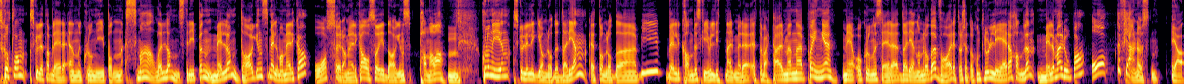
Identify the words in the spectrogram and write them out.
Skottland skulle etablere en koloni på den smale landstripen mellom dagens Mellom-Amerika og Sør-Amerika, altså i dagens Panama. Kolonien skulle ligge i området Darien, et område vi vel kan beskrive litt nærmere etter hvert her, men eh, poenget med å kolonisere Darien-området var rett og slett å kontrollere handelen mellom Europa og det fjerne Østen. Ja,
